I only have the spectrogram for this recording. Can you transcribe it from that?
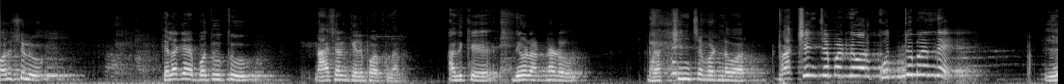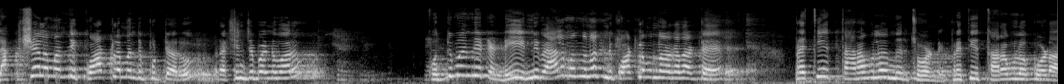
మనుషులు ఇలాగే బతుకుతూ నాశనానికి వెళ్ళిపోతున్నారు. అందుకే దేవుడు అంటున్నాడు రక్షించబడిన వారు రక్షించబడిన వారు కొద్దిమందే లక్షల మంది కోట్ల మంది పుట్టారు. రక్షించబడిన వారు కొద్దిమంది ఏంటండి? ఇన్ని వేల మంది ఉన్నారు ఇన్ని కోట్ల మంది ఉన్నారు కదా అంటే ప్రతి తరంలో మీరు చూడండి ప్రతి తరంలో కూడా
